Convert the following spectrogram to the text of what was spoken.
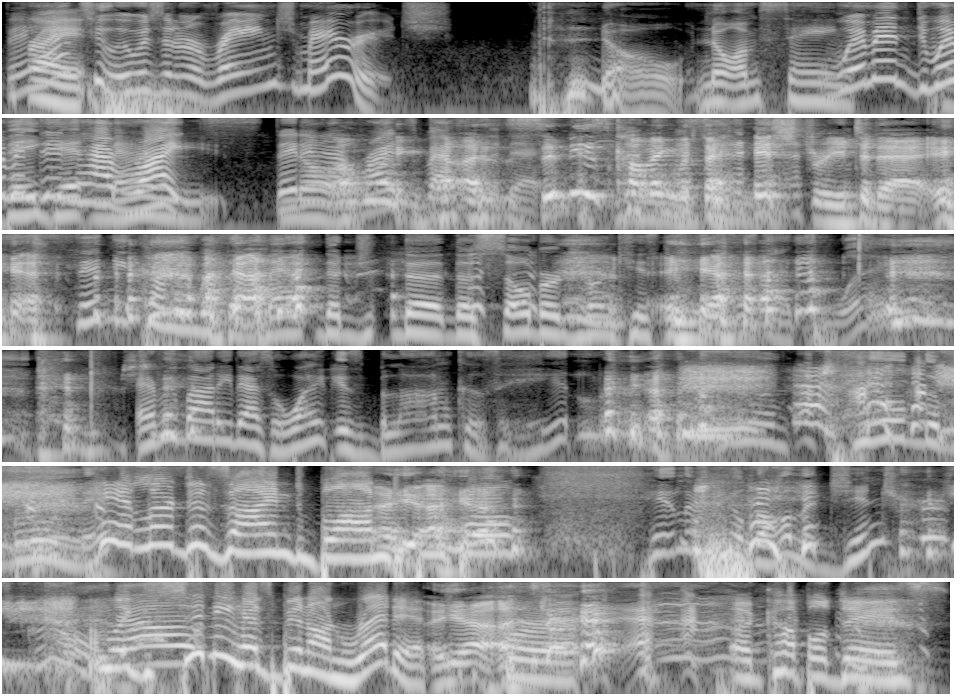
They Right. had to. It was an arranged marriage. no no i'm saying Women, women didn't have married. rights. They didn't have Oh my rights back in the day. Sydnee's coming with the history today. Sydnee coming with the, the the the sober drunk history. Yeah. Like, what? everybody that's white is blonde because Hitler killed, killed the brunettes. Hitler designed blonde Yeah, yeah. people. Hitler killed all the gingers. Girl, I'm like, Sydnee has been on Reddit Yeah. for a couple days.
